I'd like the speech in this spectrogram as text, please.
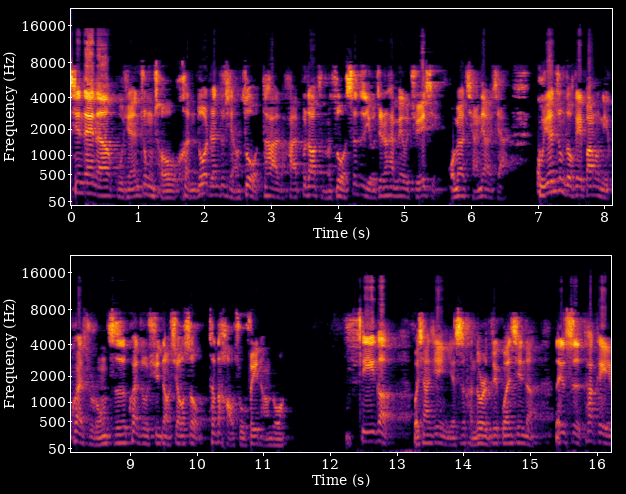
现在呢，股权众筹很多人都想做，他还不知道怎么做，甚至有些人还没有觉醒。我们要强调一下，股权众筹可以帮助你快速融资、快速寻找销售，它的好处非常多。第一个，我相信也是很多人最关心的，那就是它可以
